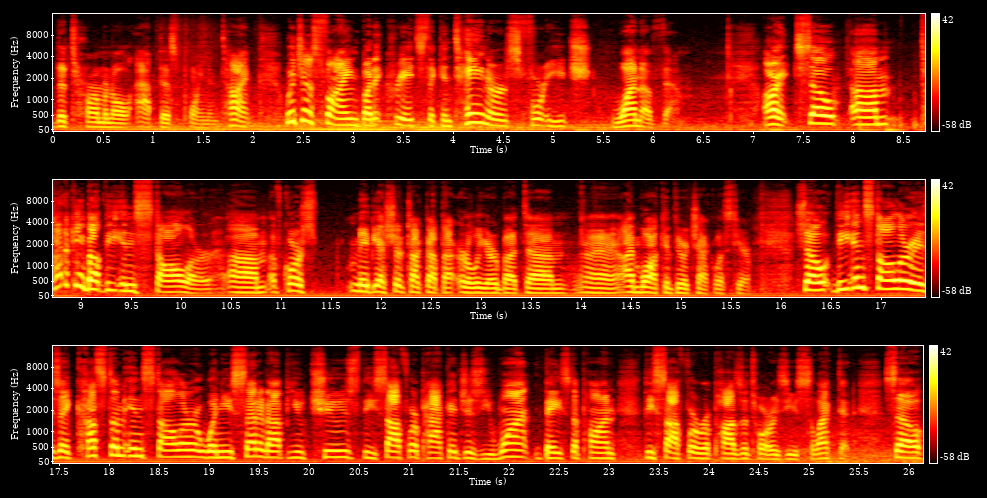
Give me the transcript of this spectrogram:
the terminal at this point in time, which is fine, but it creates the containers for each one of them. All right, so um, talking about the installer, um, of course, maybe I should have talked about that earlier, but um, uh, I'm walking through a checklist here. So the installer is a custom installer. When you set it up, you choose the software packages you want based upon the software repositories you selected. So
